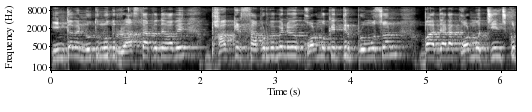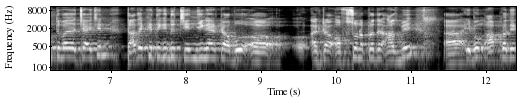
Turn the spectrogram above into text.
ইনকামের নতুন নতুন রাস্তা আপনাদের হবে, ভাগ্যের সাপোর্ট পাবেন এবং কর্মক্ষেত্রের প্রমোশন বা যারা কর্ম চেঞ্জ করতে চাইছেন, তাদের ক্ষেত্রে কিন্তু চেঞ্জিংয়ের একটা একটা অপশন আপনাদের আসবে। এবং আপনাদের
